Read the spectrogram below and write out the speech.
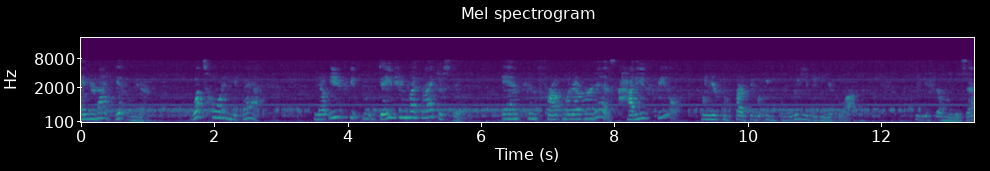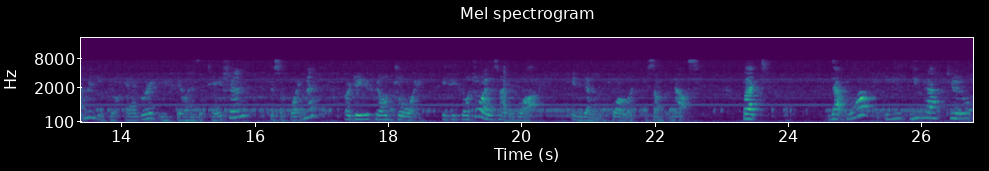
and you're not getting there, what's holding you back? You know, if you daydream like I just did and confront whatever it is. How do you feel when you're confronting what you believe to be your block? Do you feel any resentment? Do you feel anger? Do you feel hesitation, disappointment? Or do you feel joy? If you feel joy, that's not your block, and you got to move forward to something else. But that block, you, you have to,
